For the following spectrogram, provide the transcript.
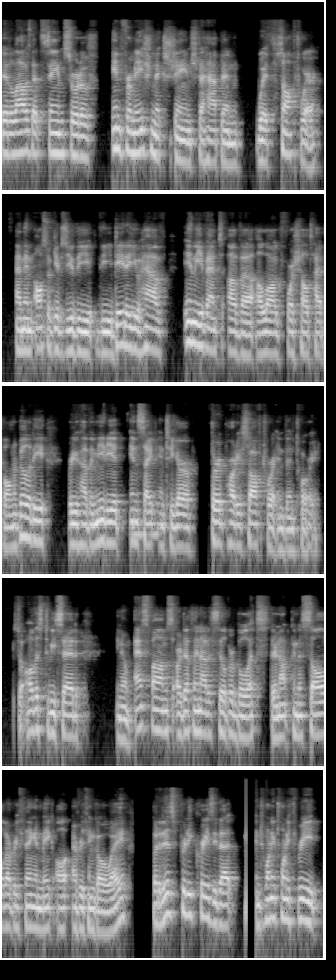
It allows that same sort of information exchange to happen with software and then also gives you the the data you have in the event of a, a log4shell type vulnerability where you have immediate insight into your third party software inventory. So all this to be said, you know, S bombs are definitely not a silver bullet. They're not going to solve everything and make all everything go away. But it is pretty crazy that in 2023,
